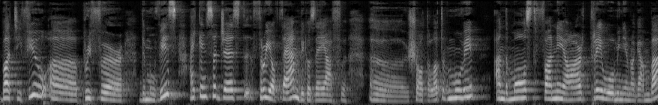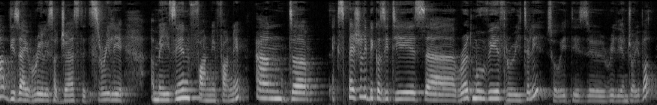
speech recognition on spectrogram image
But if you uh, prefer the movies, I can suggest three of them because they have uh, shot a lot of movie. And the most funny are Tre uomini e una gamba. This I really suggest. It's really amazing, funny, funny. And uh, especially because it is a road movie through Italy, so it is uh, really enjoyable.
